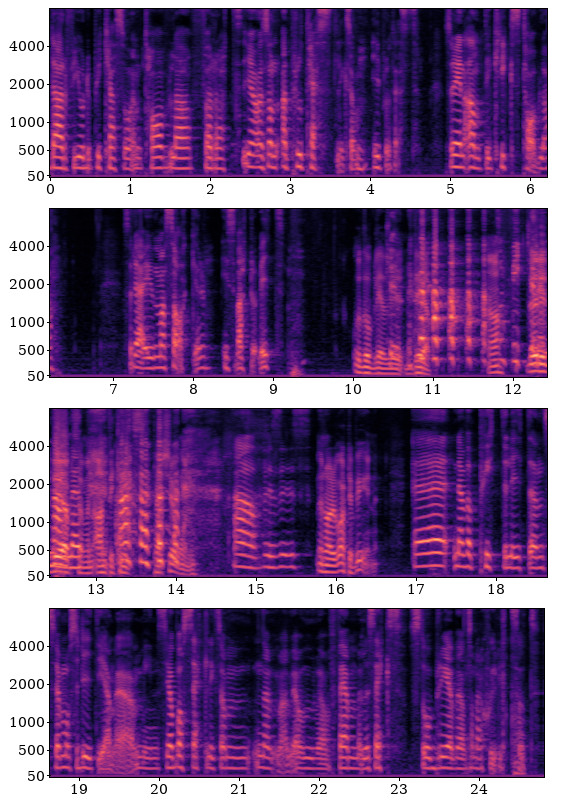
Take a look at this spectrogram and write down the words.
därför gjorde Picasso en tavla för att göra en sån en protest liksom, i protest. Så det är en antikrigstavla. Så det är ju massaker i svart och vitt. Och då blev du Kul. döpt? Ja, då är du döpt som en antikrigsperson. Ja, precis. Men har du varit i byn? Eh, när jag var pytteliten, så jag måste dit igen när jag minns. Jag har bara sett liksom, när jag var fem eller sex, stå bredvid en sån här skylt. Så att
